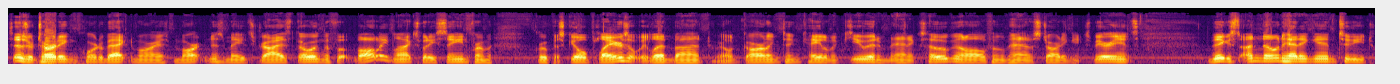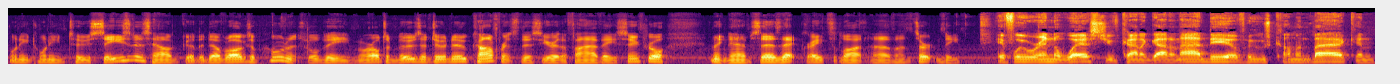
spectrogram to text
Says returning quarterback Demarius Martin has made strides throwing the football. He likes what he's seen from group of skilled players that will be led by Terrell Garlington, Caleb McEwen, and Maddox Hogan, all of whom have starting experience. The biggest unknown heading into the 2022 season is how good the Devil Dogs' opponents will be. Morrilton moves into a new conference this year, the 5A Central. McNabb says that creates a lot of uncertainty. If we were in the West, you've kind of got an idea of who's coming back and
